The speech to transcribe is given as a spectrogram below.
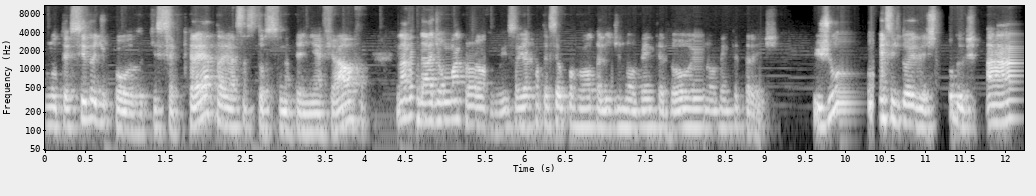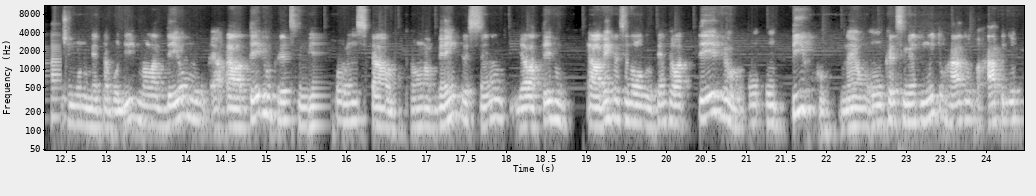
no tecido adiposo que secreta essa citocina TNF-alfa, na verdade é um macrófago. Isso aí aconteceu por volta ali de 92, 93. Junto com esses dois estudos, a área de imunometabolismo ela deu, ela teve um crescimento exponencial. Então, ela vem crescendo e ela teve um ela vem crescendo ao longo do tempo, ela teve um, um pico, né, um crescimento muito rápido, rápido,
